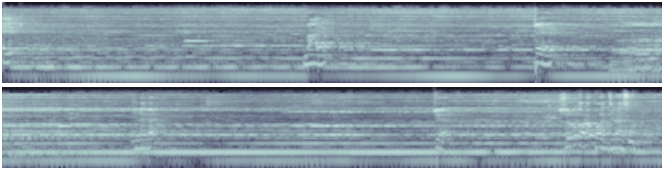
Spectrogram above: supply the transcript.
eight nine, razón.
